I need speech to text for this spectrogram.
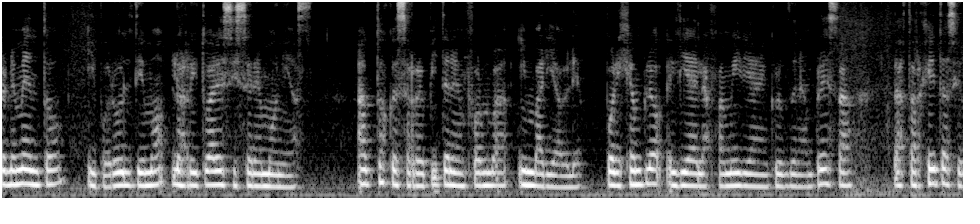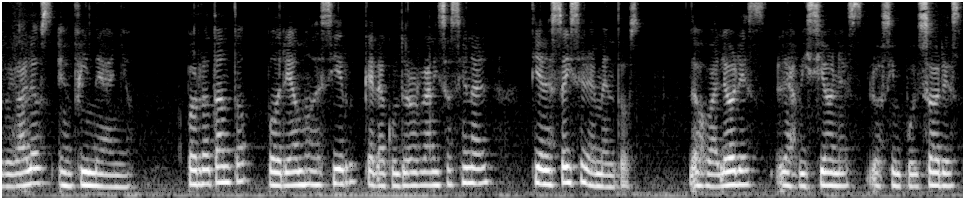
elemento, y por último, los rituales y ceremonias, actos que se repiten en forma invariable, por ejemplo, el Día de la Familia en el club de la empresa, las tarjetas y regalos en fin de año. Por lo tanto, podríamos decir que la cultura organizacional tiene seis elementos, los valores, las visiones, los impulsores,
